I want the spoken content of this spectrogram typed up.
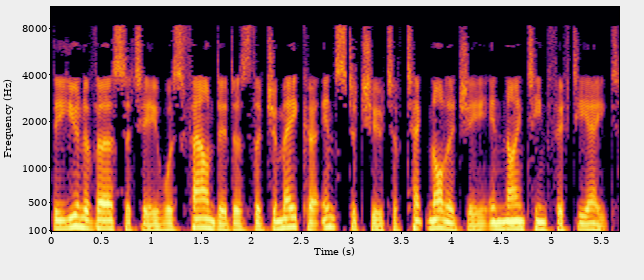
The university was founded as the Jamaica Institute of Technology in 1958.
